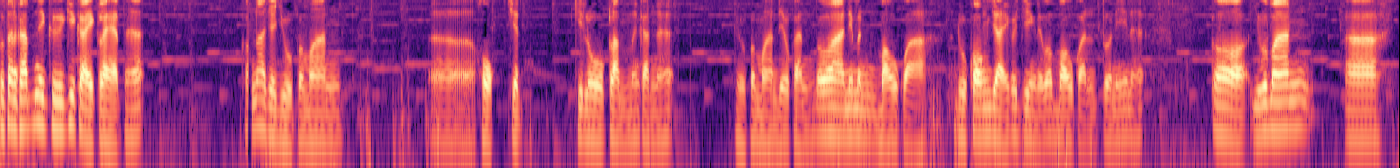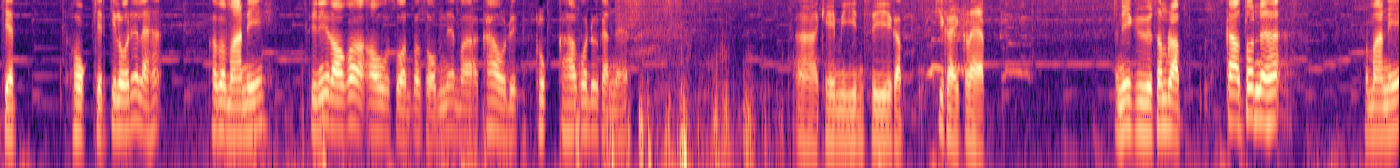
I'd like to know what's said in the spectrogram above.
ทุกท่านครับนี่คือขี้ไก่แกลบนะฮะก็น่าจะอยู่ประมาณหกเจ็ดกิโลกรัมเหมือนกันนะฮะอยู่ประมาณเดียวกัน เพราะว่านี่มันเบากว่า ดูกองใหญ่ก็จริงแต่ว่าเบากว่าตัวนี้นะฮะก็อยู่ประมาณเจ็ดหกเจ็ดกิโลนี่แหละฮะก็ประมาณนี้ ทีนี้เราก็เอาส่วนผสมเนี่ยมาเข้าด้วยคลุกเคล้าก็ด้วยกันนะฮะอ่าเคมีอินทรีย์กับขี้ไก่แกลบ อันนี้คือสำหรับ 9 ต้นนะฮะประมาณนี้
